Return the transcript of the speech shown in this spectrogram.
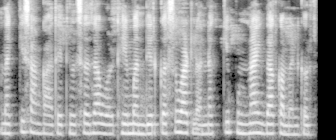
नक्की सांगा तेथील सजावट हे मंदिर कसं वाटलं? नक्की पुन्हा एकदा कमेंट करतो.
